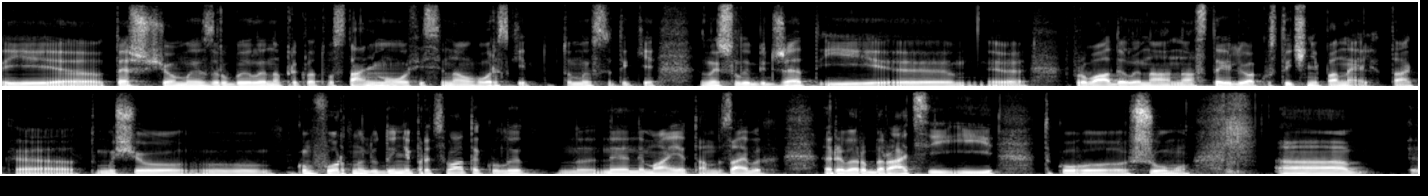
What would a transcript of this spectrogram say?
І е, те, що ми зробили, наприклад, в останньому офісі на Угорській, тобто ми все-таки знайшли бюджет і е, е, впровадили на, на стелю акустичні панелі. Так? Тому що комфортно людині працювати, коли не, немає там зайвих реверберацій і такого шуму. Е,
